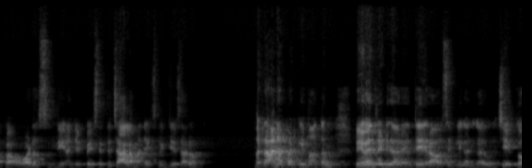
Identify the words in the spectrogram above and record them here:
ఒక అవార్డు వస్తుంది అని చెప్పేసి అయితే చాలా మంది ఎక్స్పెక్ట్ చేశారు. బట్ రానప్పటికీ మాత్రం రేవంత్ రెడ్డి గారు అయితే రాహుల్ సిప్లిగంజ్ గారి గురించి ఎక్కువ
